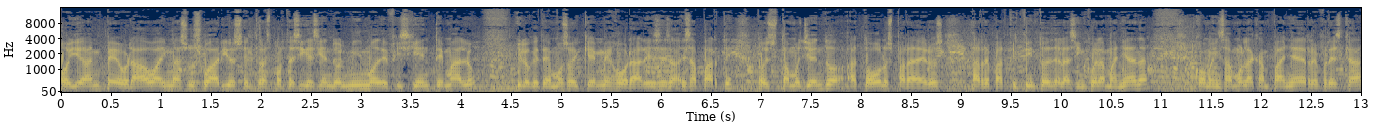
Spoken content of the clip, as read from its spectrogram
hoy ha empeorado, hay más usuarios, el transporte sigue siendo el mismo, deficiente, malo y lo que tenemos hoy que mejorar es esa, esa parte. Entonces estamos yendo a todos los paraderos a repartir tintos desde las 5 de la mañana. Comenzamos la campaña de refresca,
